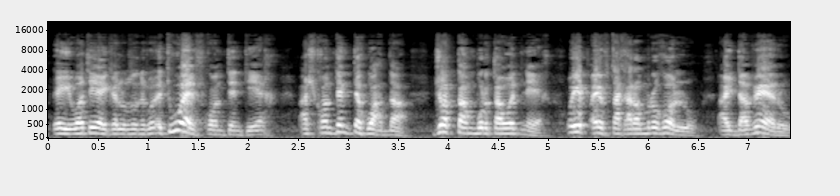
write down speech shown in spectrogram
Ejwa tiegħi kellu bżonn ikun itwelf kont intih, għax kont intih waħda, ġo t-tambur ta' widnejh, u jibqa' jiftakar għomru kollu, għax da veru!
